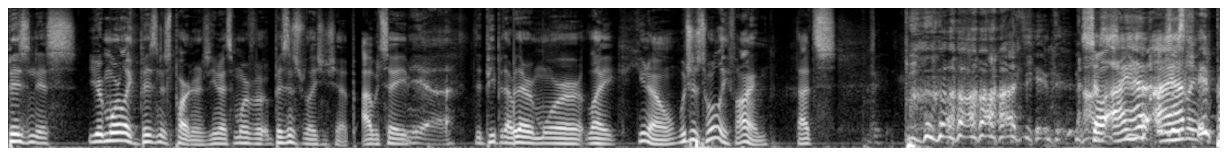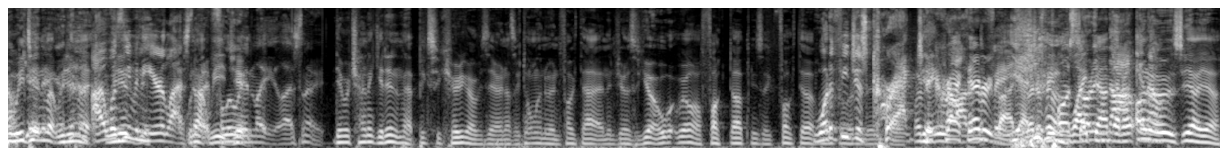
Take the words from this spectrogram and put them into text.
business. You're more like business partners. You know, it's more of a business relationship. I would say. Yeah. The people that were there are more like you know, which is totally fine. That's. So I have, I just haven't. But we I'm didn't let- we didn't let- I we wasn't didn't- even here last night. not I we, flew Jay- in late last night. They were trying to get in, and that big security guard was there, and I was like, "Don't let him in, fuck that." And then Joe was like, "Yo, we're all fucked up." And he's like, "Fucked up." What We're if he just him in." cracked Or they cracked Rod everybody. Yeah, What just if he wiped out that- Oh no, it was yeah, yeah.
